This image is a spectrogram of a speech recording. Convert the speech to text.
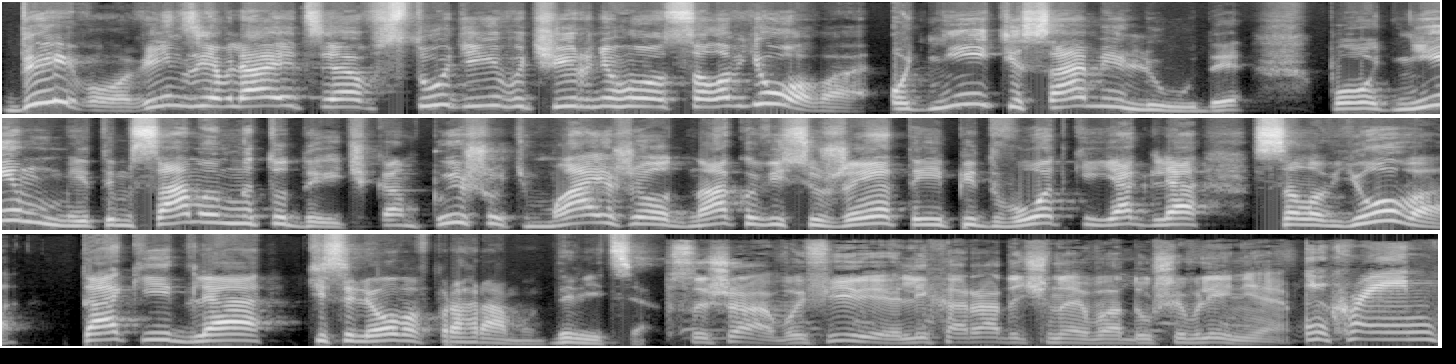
диво, він з'являється в студії вечірнього Соловйова. Одні й ті самі люди по однім і тим самим методичкам пишуть майже однакові сюжети і підводки як для Соловйова, так і для Кисельова в програму. Дивіться. В США в ефірі лихорадочне воодушевление. Ukraine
